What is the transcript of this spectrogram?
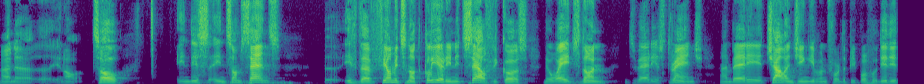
and uh, uh, you know. So in this in some sense uh, if the film it's not clear in itself because the way it's done it's very strange and very challenging even for the people who did it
